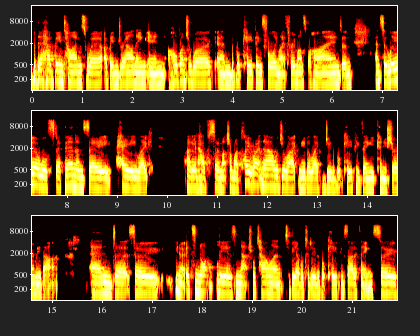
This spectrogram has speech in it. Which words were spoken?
but there have been times where I've been drowning in a whole bunch of work and the bookkeeping's falling like three months behind. And, and so Leah will step in and say, Hey, like, I don't have so much on my plate right now. Would you like me to like do the bookkeeping thing? Can you show me that? And uh, so, you know, it's not Leah's natural talent to be able to do the bookkeeping side of things. So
